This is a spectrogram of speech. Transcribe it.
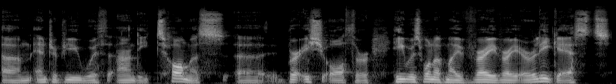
um, interview with Andy Thomas, uh, British author, he was one of my very very early guests,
